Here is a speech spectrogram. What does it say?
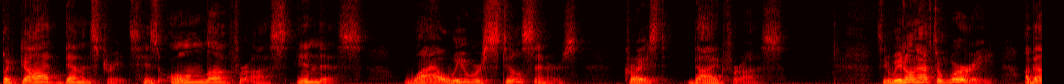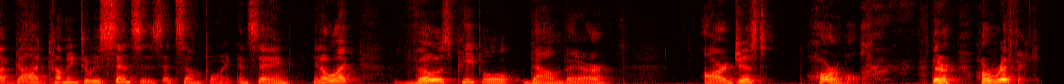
But God demonstrates his own love for us in this while we were still sinners, Christ died for us. See, we don't have to worry about God coming to his senses at some point and saying, you know what, those people down there are just horrible. They're horrific.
